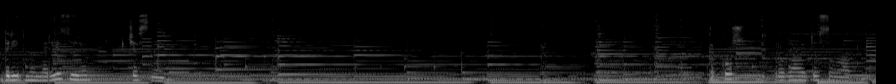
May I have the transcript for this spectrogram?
дрібно нарізую чесник. Також відправляю до салатника.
